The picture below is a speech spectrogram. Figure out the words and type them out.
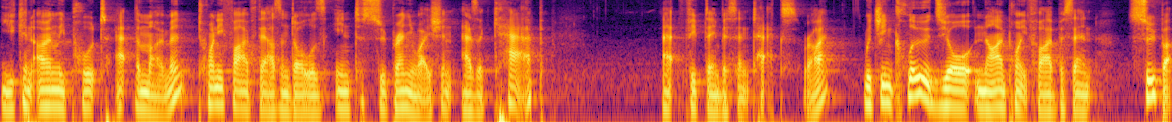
you can only put at the moment $25,000 into superannuation as a cap at 15% tax, right? Which includes your 9.5% super.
